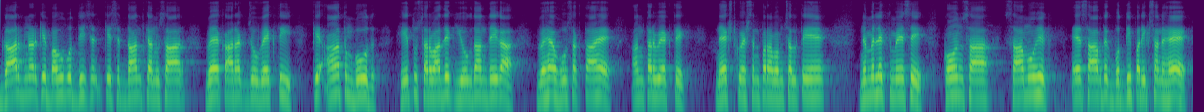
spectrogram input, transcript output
गार्डनर के बहुबुद्धि के सिद्धांत के अनुसार, वह कारक जो व्यक्ति के आत्मबोध हेतु सर्वाधिक योगदान देगा, वह हो सकता है अंतर्व्यक्तिक। नेक्स्ट क्वेश्चन पर अब हम चलते हैं। निम्नलिखित में से कौन सा सामूहिक अशाब्दिक बुद्धि परीक्षण है।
